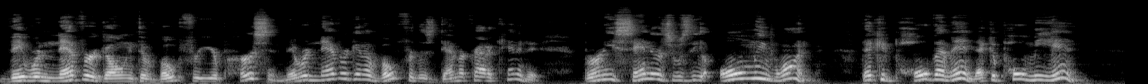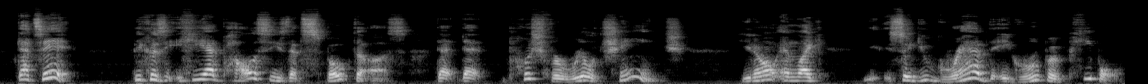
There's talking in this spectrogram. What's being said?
they, they were never going to vote for your person. They were never going to vote for this Democratic candidate. Bernie Sanders was the only one that could pull them in that could pull me in. That's it. Because he had policies that spoke to us that that push for real change you know? And like so you grabbed a group of people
